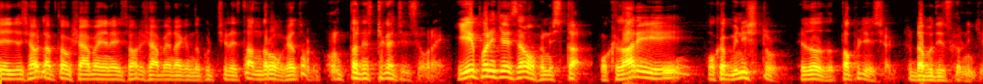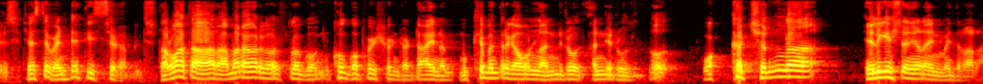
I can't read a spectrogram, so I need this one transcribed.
చేసేవారు? లేకపోతే ఒక షామైన వేసేవారు? షామైనా కింద కుర్చీలు వేస్తే అందరం ఒకే చోట అంత నిష్టగా చేసేవారు ఆయన. ఏ పని చేసినా ఒక నిష్ట. ఒకసారి ఒక మినిస్టర్ ఏదో తప్పు చేశాడు డబ్బు తీసుకొని చేసి. చేస్తే వెంటనే తీసాడు ఆ మినిస్టర్. తర్వాత రామారావు గారిలో ఇంకో గొప్ప విషయం ఏంటంటే ఆయన ముఖ్యమంత్రిగా ఉన్న అన్ని రోజు అన్ని రోజుల్లో ఒక్క చిన్న ఎలిగేషన్ అయినా ఆయన మీద రాలా.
